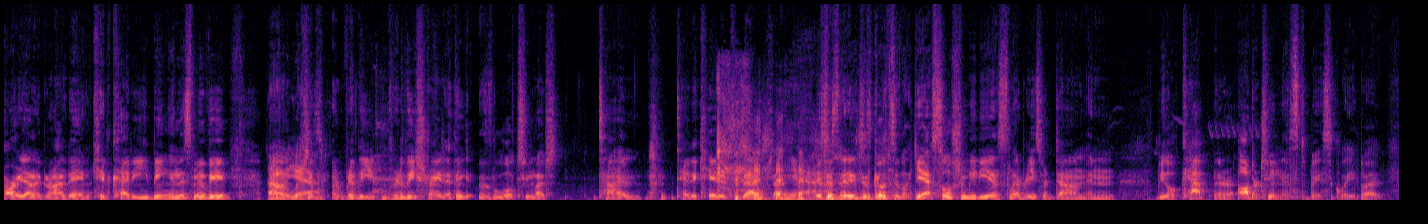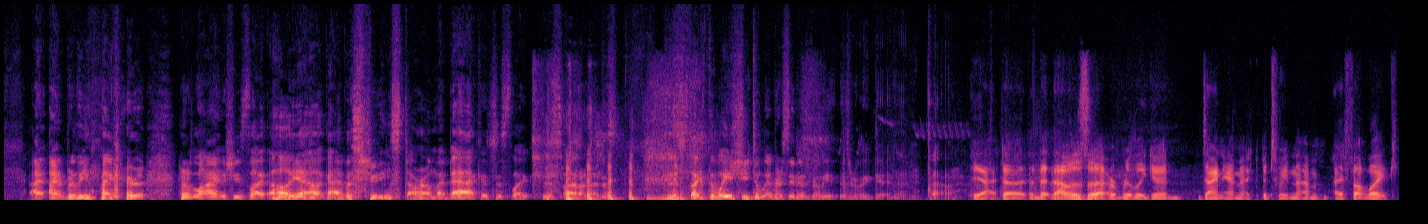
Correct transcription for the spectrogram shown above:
Ariana Grande and Kid Cudi being in this movie. Oh, um, oh yeah, which is really really strange. I think it was a little too much time dedicated to that. I, yeah, it's just it just goes to like yeah, social media and celebrities are dumb and real cap they're opportunists basically. But I, I really like her her line. She's like, oh yeah, like I have a shooting star on my back. It's just like just, I don't know, just, just like the way she delivers it is really is really good. And, yeah, th- that was a, a really good dynamic between them. I felt like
